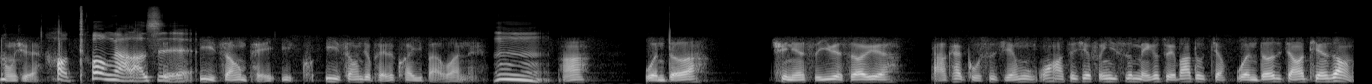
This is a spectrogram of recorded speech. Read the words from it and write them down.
同学，好痛啊，老师，一张赔一块，一张就赔了快一百万呢！嗯，啊，稳德啊，去年十一月、十二月啊，打开股市节目，哇，这些分析师每个嘴巴都讲稳德是讲到天上，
